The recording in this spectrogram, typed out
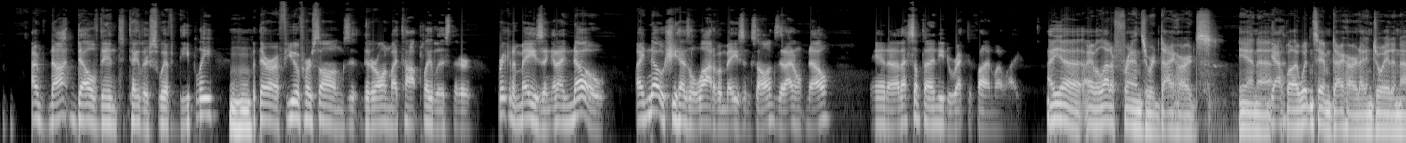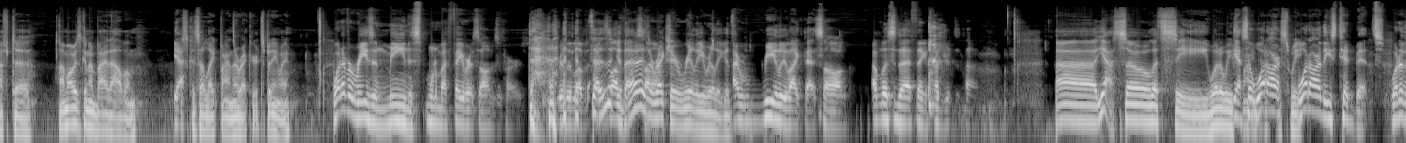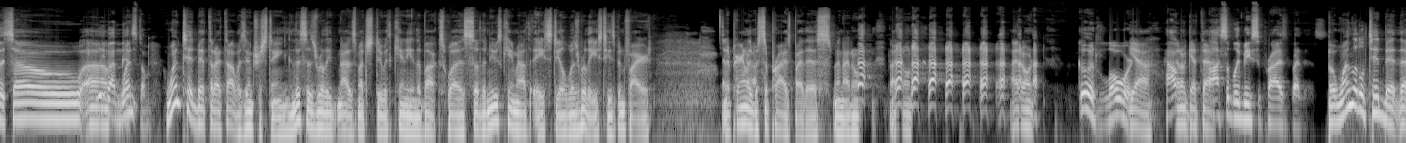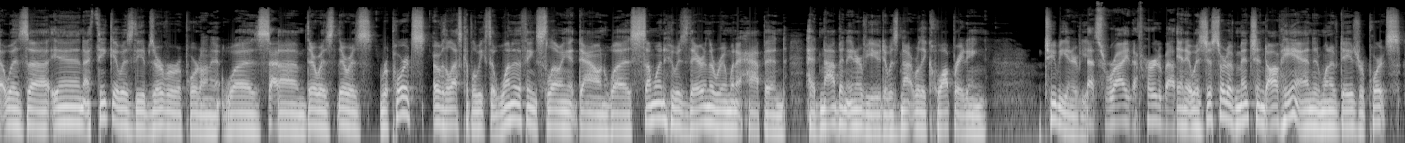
I've not delved into Taylor Swift deeply, hmm but there are a few of her songs that, that are on my top playlist that are freaking amazing. And I know, I know she has a lot of amazing songs that I don't know, and uh, that's something I need to rectify in my life. I uh, I have a lot of friends who are diehards, and uh, Yeah. well, I wouldn't say I'm diehard. I enjoy it enough to. I'm always going to buy the album. Yeah. Because I like buying the records. But anyway, Whatever reason, "Mean" is one of my favorite songs of hers. I really love that. I that is, a love good, that song. actually a really really good. Song. I really like that song. I've listened to that thing hundreds of times. Uh, yeah. So let's see. What do we? Yeah. So what are what are these tidbits? What are the? So I believe I uh, one, them. one tidbit that I thought was interesting. This is really not as much to do with Kenny and the Bucks. Was so the news came out that Ace Steel was released. He's been fired, and apparently was surprised by this. And I don't. I don't. I don't. Good lord! Yeah. How I don't get that. Possibly be surprised by this. But one little tidbit that was uh, in, I think it was the Observer report on it was um, there was there was reports over the last couple of weeks that one of the things slowing it down was someone who was there in the room when it happened had not been interviewed. It was not really cooperating to be interviewed, That's right. I've heard about that. and it was just sort of mentioned offhand in one of Dave's reports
